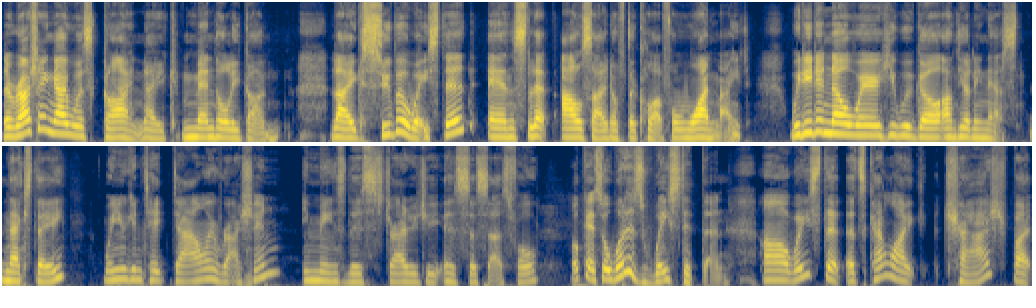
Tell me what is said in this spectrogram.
The Russian guy was gone, like mentally gone, like super wasted and slept outside of the club for one night. We didn't know where he would go until the next next day. When you can take down a Russian, it means this strategy is successful. Okay, so what is wasted then? Uh, wasted, it's kind of like trash, but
